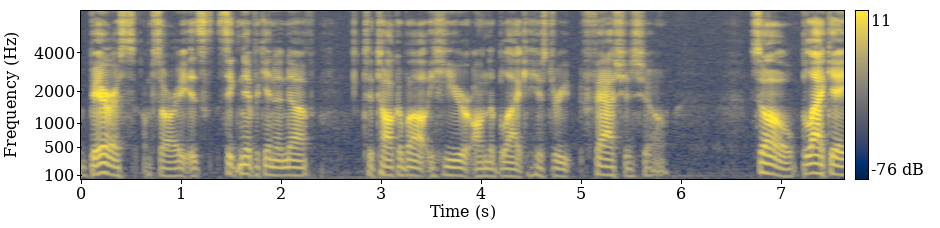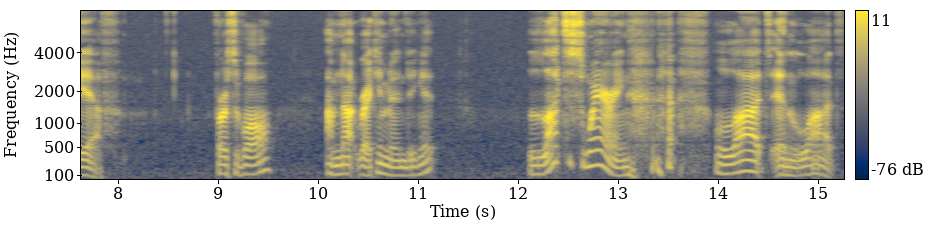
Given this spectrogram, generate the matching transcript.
Barris, I'm sorry, is significant enough to talk about here on the Black History Fashion Show. So, Black AF. First of all, I'm not recommending it lots of swearing, lots and lots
